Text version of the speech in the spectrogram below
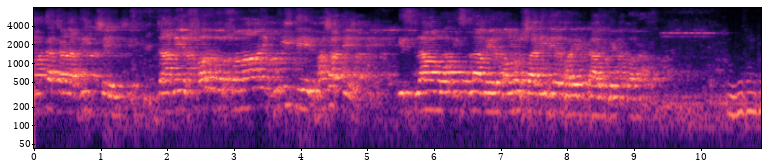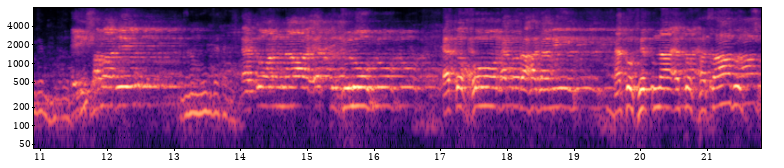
মাথা চাড়া দিচ্ছে, যাদের সর্বসময় ভাষাতে ইসলাম ও ইসলামের অনুসারীদের ঘরে টার্গেট করা। এই সমাজে এত অন্যায়, এত জুলুম, এত খুন, এত রাহাজানি এত ফেতনা, এত ফাসাদ হচ্ছে।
